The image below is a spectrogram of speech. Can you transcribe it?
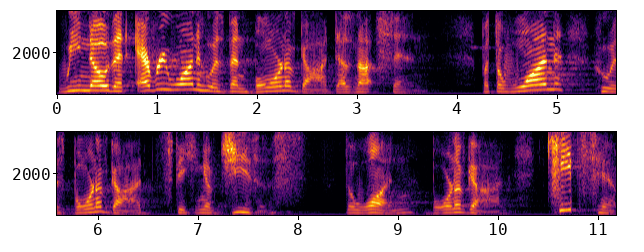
We know that everyone who has been born of God does not sin. But the one who is born of God, speaking of Jesus, the one born of God, keeps him.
